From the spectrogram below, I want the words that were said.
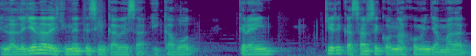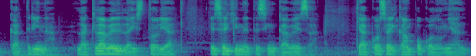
en la leyenda del jinete sin cabeza, Icabod Crane quiere casarse con una joven llamada Katrina. La clave de la historia es el jinete sin cabeza, que acosa el campo colonial.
